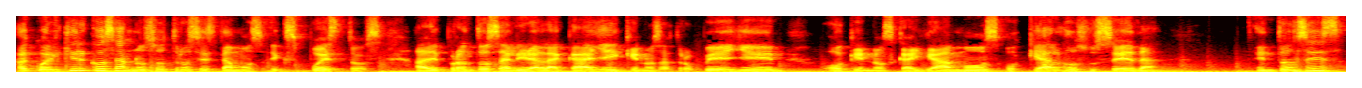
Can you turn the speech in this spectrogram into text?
a cualquier cosa nosotros estamos expuestos, a de pronto salir a la calle y que nos atropellen, o que nos caigamos, o que algo suceda. Entonces,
